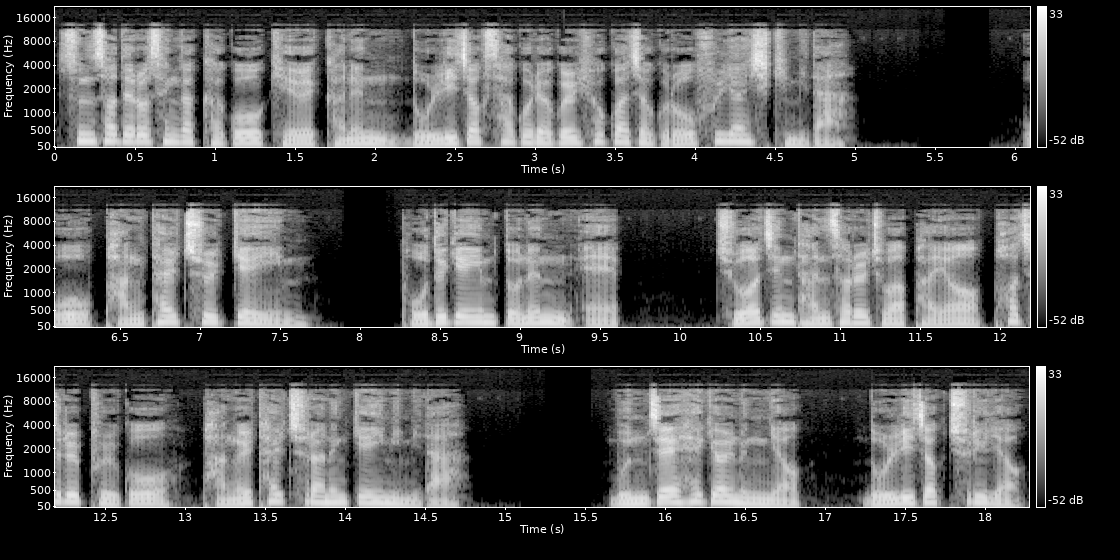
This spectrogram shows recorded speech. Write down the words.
순서대로 생각하고 계획하는 논리적 사고력을 효과적으로 훈련시킵니다. 5. 방탈출 게임. 보드게임 또는 앱. 주어진 단서를 조합하여 퍼즐을 풀고 방을 탈출하는 게임입니다. 문제 해결 능력, 논리적 추리력,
